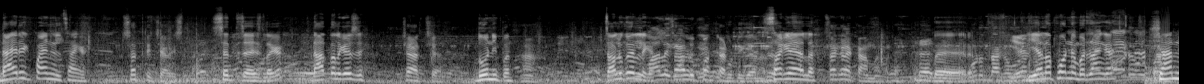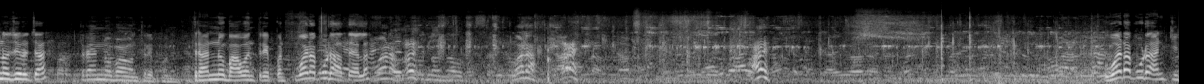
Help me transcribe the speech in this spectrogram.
डायरेक्ट फायनल सांगा. सत्तेचाळीसला. सत्तेचाळीसला का? दाताला कसे? चार चार. दोन्ही पण? हां. चालू करले का? चालू पक्का सगळ्याला? सगळ्या कामाला. बरं. याला फोन नंबर सांगा. शहाण्णव झिरो चार. त्र्याण्णव बावन्न त्रेपन्न. त्र्याण्णव बावन्न त्रेपन्न. वडा पुढं आता याला. वडा. वडा. वडा पुढं आणखी.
